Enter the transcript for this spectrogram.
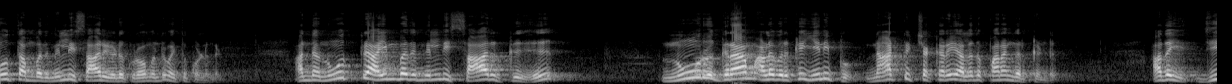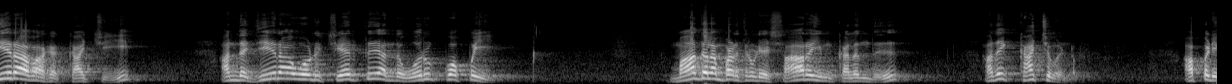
நூற்றம்பது மில்லி சாறு எடுக்கிறோம் என்று வைத்துக்கொள்ளுங்கள் அந்த நூற்று ஐம்பது மில்லி சாருக்கு நூறு கிராம் அளவிற்கு இனிப்பு நாட்டு சர்க்கரை அல்லது பனங்கற்கண்டு. அதை ஜீராவாக காய்ச்சி அந்த ஜீராவோடு சேர்த்து அந்த ஒரு கோப்பை மாதுளம்பழத்தினுடைய சாறையும் கலந்து அதை காய்ச்ச வேண்டும். அப்படி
